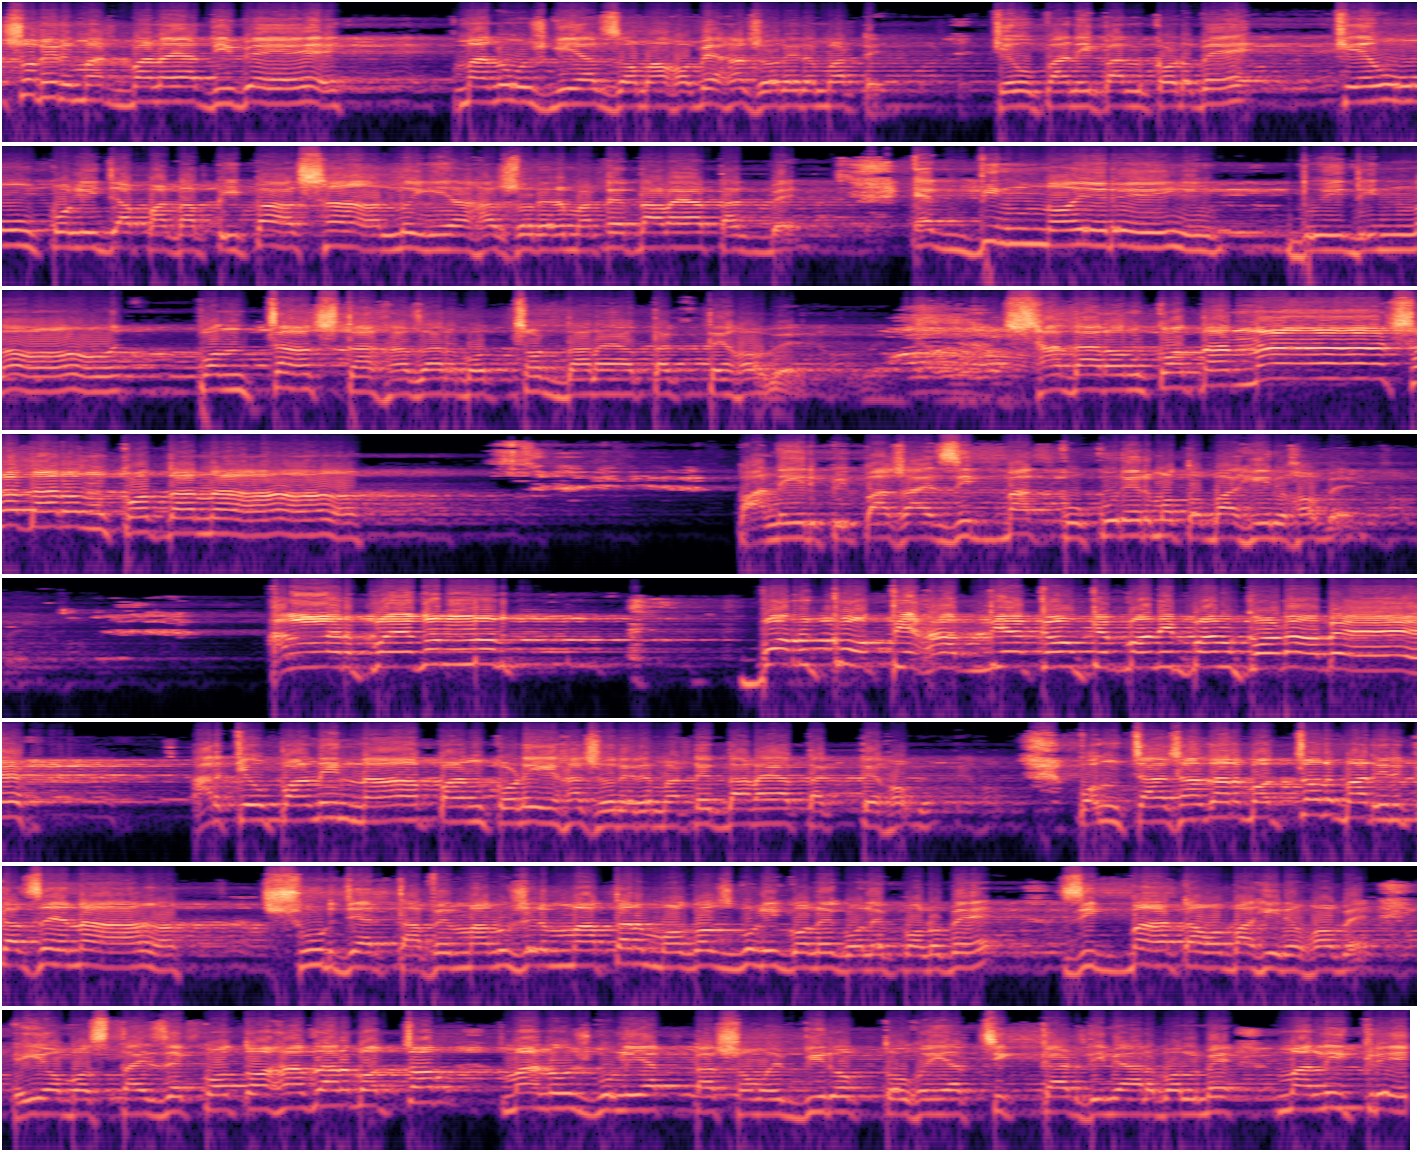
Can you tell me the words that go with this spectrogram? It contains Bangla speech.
হাসরের মাঠ বানায়া দিবে। মানুষ গিয়া জমা হবে হাসরের মাঠে। কেউ পানি পান করবে, কেউ কলিজা পাটা পিপাসা লইয়া হাসরের মাঠে দাঁড়ায়া থাকবে। একদিন নয় রে, দুই দিন নয়, পঞ্চাশটা হাজার বছর দাঁড়ায়া থাকতে হবে। সাধারণ কথা না, সাধারণ কথা না। পানির পিপাসায় জিব্বা কুকুরের মতো বাহির হবে। আল্লাহর পয়গম্বর বরকতে হাত দিয়ে কাউকে পানি পান করাবে। আর কেউ পানি না পান করে হাসরের মাঠে দাঁড়ায় থাকতে হবে। পঞ্চাশ হাজার বছর বাড়ির কাছে না, সূর্যের তাপে মানুষের মাথার মগজগুলি গলে গলে পড়বে। জিব্বাটাও বাহির হবে। এই অবস্থায় যে কত হাজার বছর মানুষগুলি একটা সময় বিরক্ত হইয়া চিৎকার দিবে আর বলবে, মালিক রে,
